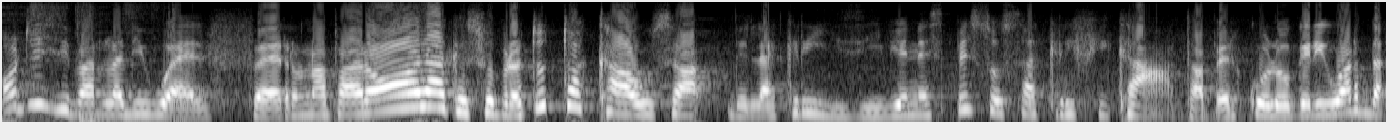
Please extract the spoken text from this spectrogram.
Oggi si parla di welfare, una parola che soprattutto a causa della crisi viene spesso sacrificata per quello che riguarda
